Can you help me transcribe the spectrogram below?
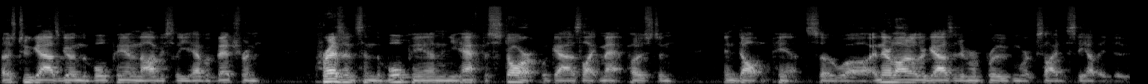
those two guys go in the bullpen, and obviously you have a veteran presence in the bullpen, and you have to start with guys like Matt Poston and Dalton Pence. So, uh, and there are a lot of other guys that have improved, and we're excited to see how they do.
